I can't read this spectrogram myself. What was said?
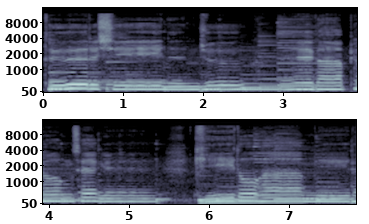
들으시는 주 내가 평생에 기도합니다.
